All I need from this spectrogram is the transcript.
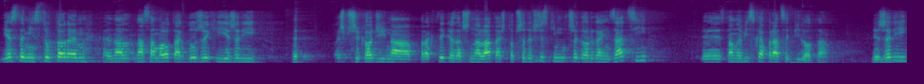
Jestem instruktorem na, na samolotach dużych i jeżeli ktoś przychodzi na praktykę, zaczyna latać, to przede wszystkim uczę go organizacji y, stanowiska pracy pilota. Jeżeli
